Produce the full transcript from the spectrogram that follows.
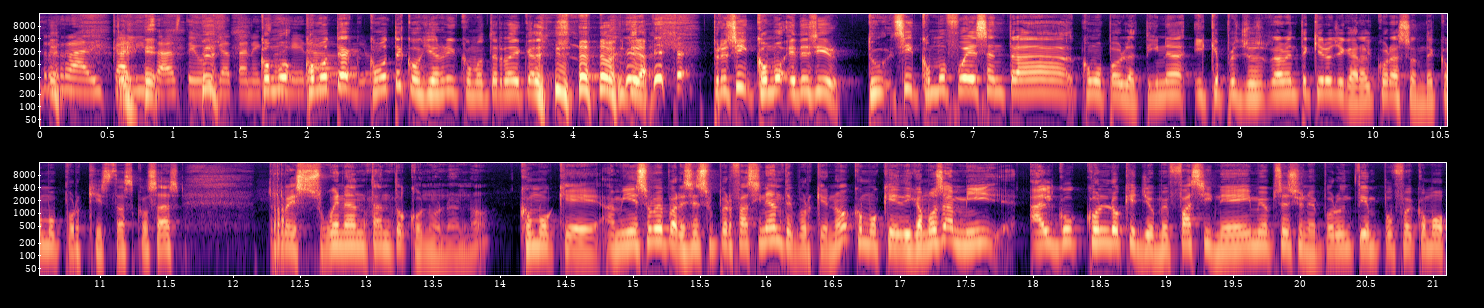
Radicalizaste, oiga, tan ¿Cómo, cómo, te, ¿Cómo te cogieron y cómo te radicalizaron? No, mentira. Pero sí, ¿cómo, es decir, tú, sí, ¿cómo fue esa entrada como paulatina? Y que pues yo realmente quiero llegar al corazón de cómo por qué estas cosas resuenan tanto con uno, ¿no? Como que a mí eso me parece súper fascinante, porque, ¿no? Como que, digamos, a mí algo con lo que yo me fasciné y me obsesioné por un tiempo fue como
